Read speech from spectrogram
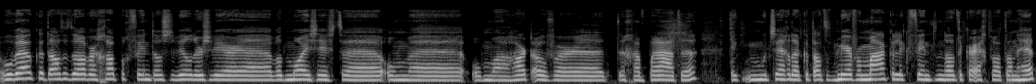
hoewel ik het altijd wel weer grappig vind als Wilders weer eh, wat moois heeft eh, om, eh, om hard over te gaan praten. Ik moet zeggen dat ik het altijd meer vermakelijk vind dan dat ik er echt wat aan heb.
